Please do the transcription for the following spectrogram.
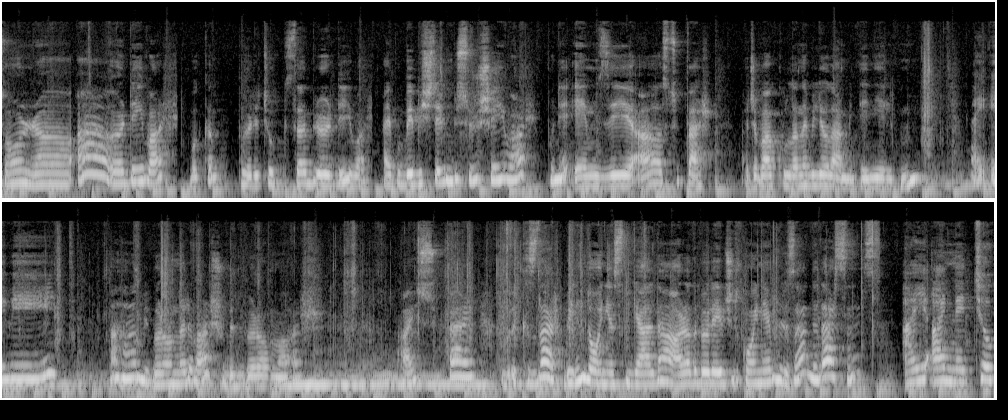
Sonra aa ördeği var. Bakın böyle çok güzel bir ördeği var. Ay bu bebişlerin bir sürü şeyi var. Bu ne emziği? Aa süper. Acaba kullanabiliyorlar mı? Deneyelim. Hı? Ay evet. Aha biberonları var. Şurada biberon var. Ay süper. Kızlar benim de oynayasım geldi ha. Arada böyle evcilik oynayabiliriz ha. Ne dersiniz? Ay anne çok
